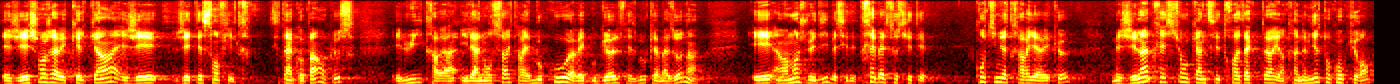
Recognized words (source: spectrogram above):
Et j'ai échangé avec quelqu'un et j'ai été sans filtre. C'était un copain en plus. Et lui, il, est annonceur, il travaille beaucoup avec Google, Facebook, Amazon. Et à un moment, je lui ai dit, bah, c'est des très belles sociétés. Continue à travailler avec eux. Mais j'ai l'impression qu'un de ces trois acteurs est en train de devenir ton concurrent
